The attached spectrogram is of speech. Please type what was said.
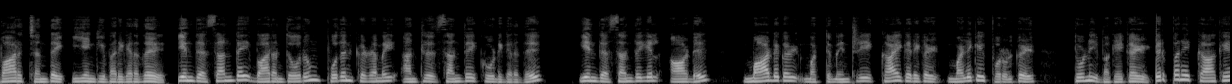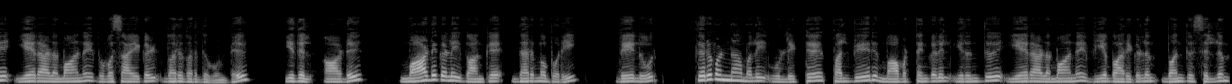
வாரச்சந்தை இயங்கி வருகிறது. இந்த சந்தை வாரந்தோறும் புதன்கிழமை அன்று சந்தை கூடுகிறது. இந்த சந்தையில் ஆடு மாடுகள் மட்டுமின்றி காய்கறிகள் மளிகைப் பொருள்கள் துணி வகைகள் விற்பனைக்காக ஏராளமான விவசாயிகள் வருவது உண்டு. இதில் ஆடு மாடுகளை வாங்க தருமபுரி வேலூர் திருவண்ணாமலை உள்ளிட்ட பல்வேறு மாவட்டங்களில் இருந்து ஏராளமான வியாபாரிகளும் வந்து செல்லும்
